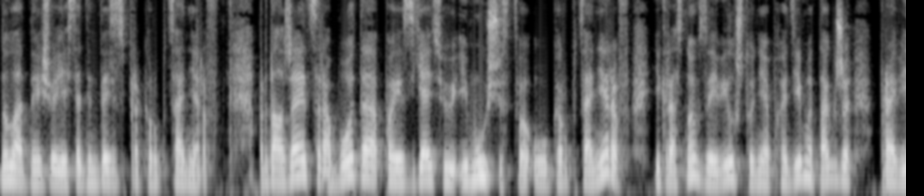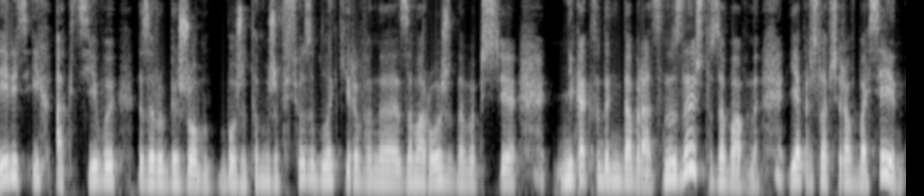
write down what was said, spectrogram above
Ну ладно, еще есть один тезис про коррупционеров. Продолжается работа по изъятию имущества у коррупционеров, и Краснов заявил, что необходимо также проверить их активы за рубежом. Боже, там уже все заблокировано, заморожено, вообще никак туда не добраться. Ну, знаешь, что забавно? Я пришла вчера в бассейн,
